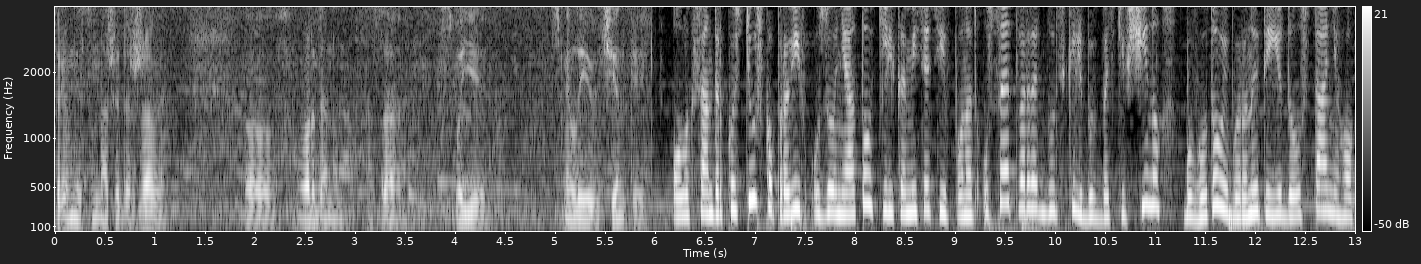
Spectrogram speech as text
керівництвом нашої держави е, орденом за свої сміливі вчинки. Олександр Костюшко провів у зоні АТО кілька місяців. Понад усе твердить близький любив батьківщину, був готовий боронити її до останнього.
